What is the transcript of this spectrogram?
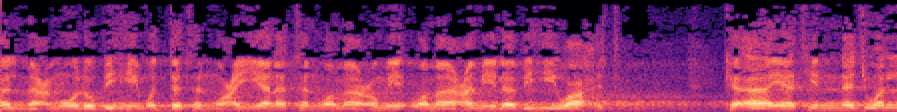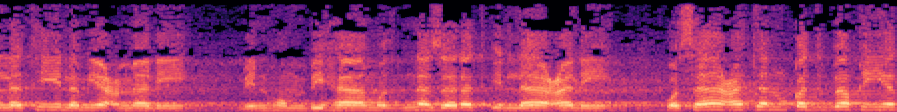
المعمول به مدة معينة وما عمل, وما عمل به واحد. كآية النجوى التي لم يعمل منهم بها مذ نزلت إلا علي وساعة قد بقيت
